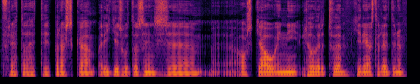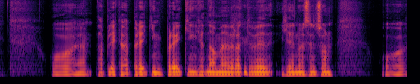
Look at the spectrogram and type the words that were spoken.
frétta þetta breska ríkisútasins um, á skjá inn í hljóðverið 2 hér í afstæðleitinu og það blikaði breaking breaking hérna á með við rættum við hérna Unsteinsson og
